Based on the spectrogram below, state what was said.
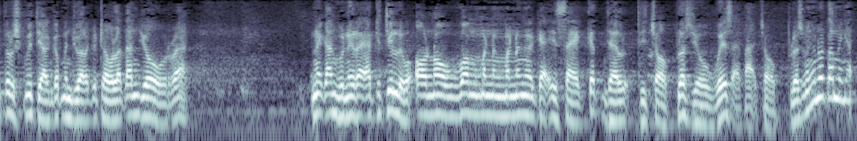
terus gue dianggap menjual kedaulatan? Ya ora. Nek kanggone rakyat kecil lho ana wong meneng-meneng ngekeki 50 njaluk dicoblos ya wis tak coblos. Ngono ta ingat.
